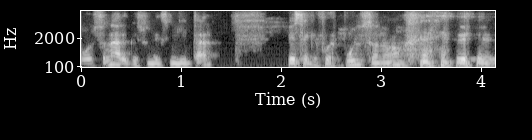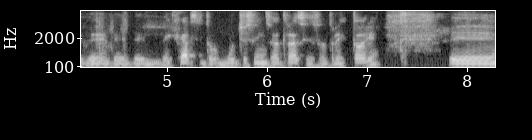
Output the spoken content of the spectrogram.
Bolsonaro, que es un ex militar, pese a que fue expulso ¿no? del ejército muchos años atrás, es otra historia. Eh,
